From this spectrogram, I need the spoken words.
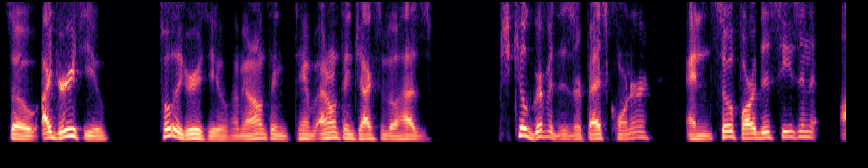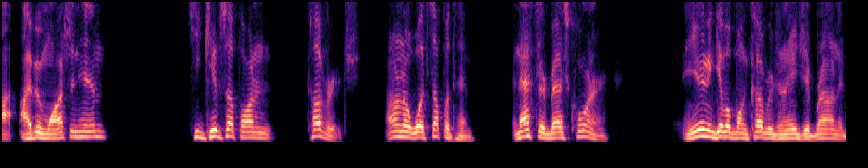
So I agree with you, totally agree with you. I mean, I don't think Tampa, I don't think Jacksonville has Shaquill Griffin is their best corner, and so far this season, I, I've been watching him. He gives up on coverage. I don't know what's up with him, and that's their best corner. And you're going to give up on coverage on AJ Brown if,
